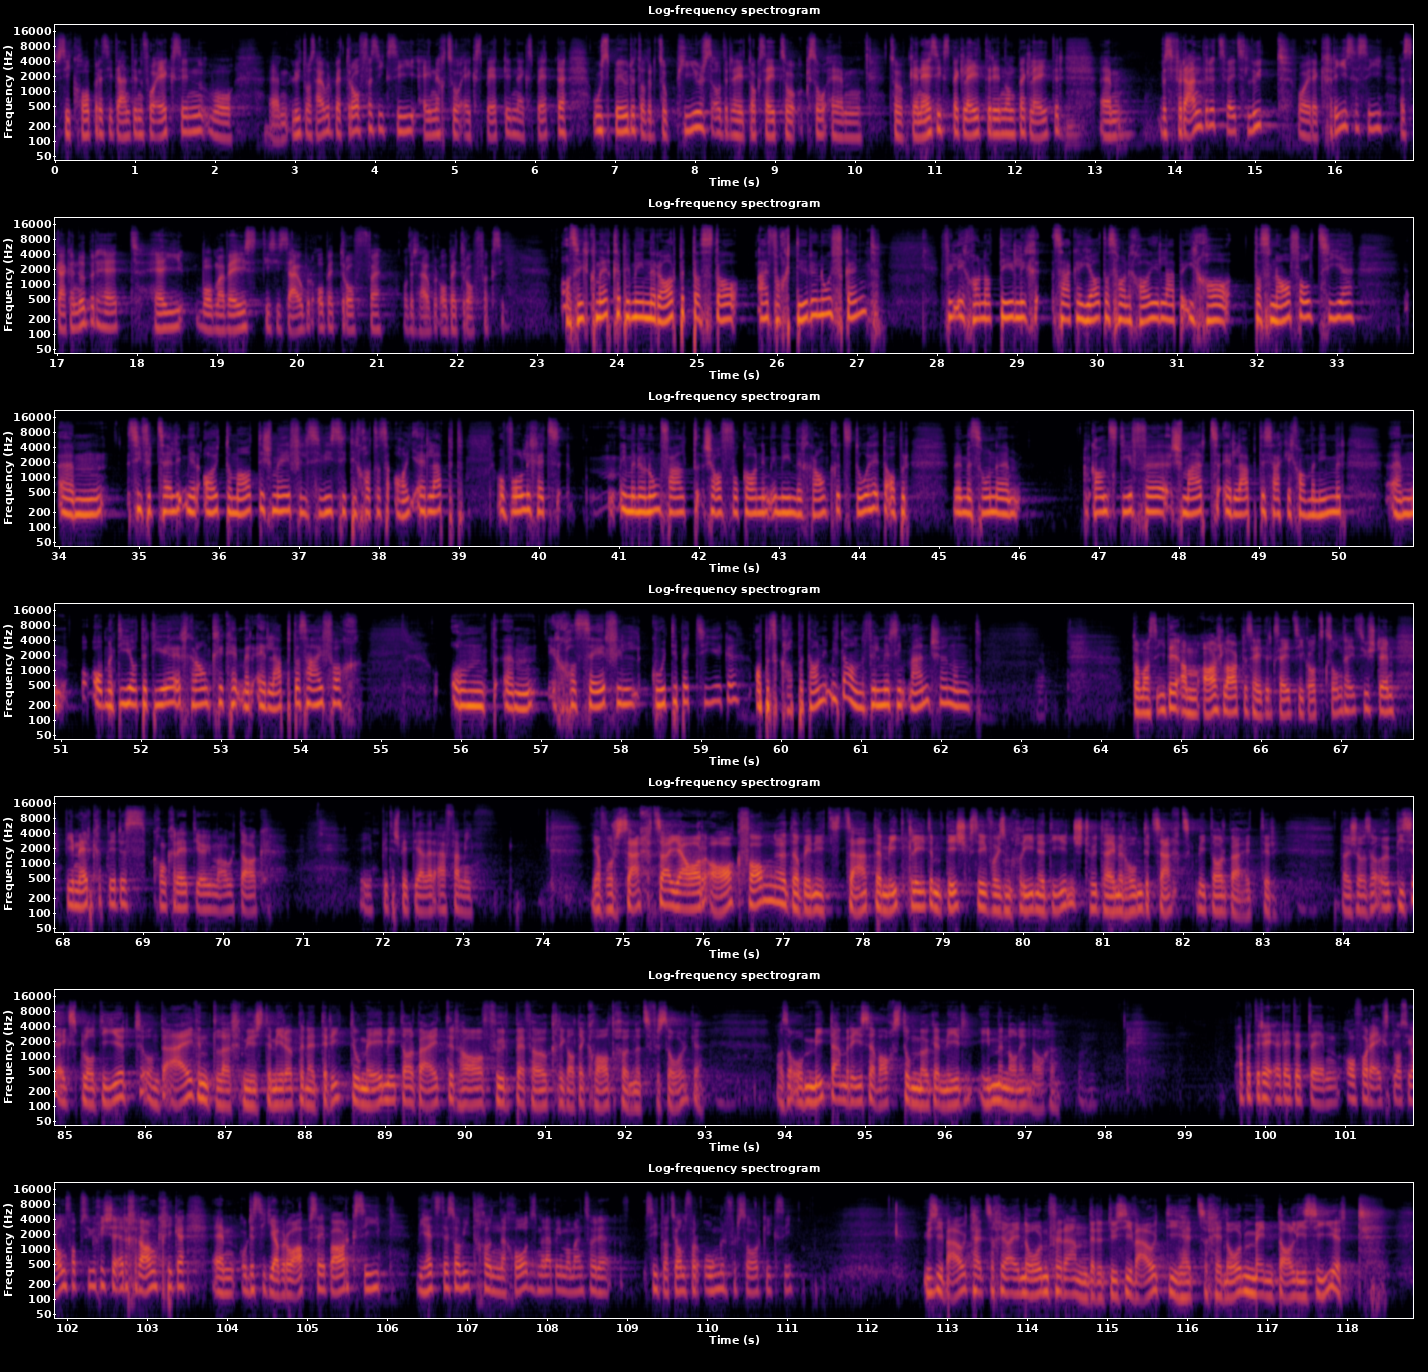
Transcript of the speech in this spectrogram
Sie ist Co-Präsidentin von Exin, wo ähm, Leute, die selber betroffen waren, eigentlich zu Expertinnen und Experten ausbildet oder zu Peers oder er hat auch gesagt, zu, zu, ähm, zu Genesungsbegleiterinnen und Begleitern. Ähm, was verändert es, wenn jetzt Leute, die in einer Krise sind, ein Gegenüber hat, haben, wo man weiss, die sind selber auch betroffen oder selber auch betroffen gewesen? Also ich merke bei meiner Arbeit, dass da einfach Türen aufgehen. Weil ich kann natürlich sagen, ja, das habe ich auch erlebt. Ich kann das nachvollziehen. Ähm, sie erzählen mir automatisch mehr, weil sie wissen, ich habe das auch erlebt. Obwohl ich jetzt in einem Umfeld arbeite, das gar nicht mit meiner Krankheit zu tun hat. Aber wenn man so einen ganz tiefen Schmerz erlebt, dann sage ich, kann man immer, ähm, ob man die oder die Erkrankung hat, man erlebt das einfach. Und ähm, ich habe sehr viele gute Beziehungen, aber es klappt auch nicht mit allen, weil wir sind Menschen und Thomas Ide, am Anschlag, das hat er gesagt, sei Gottes Gesundheitssystem. Wie merkt ihr das konkret in eurem Alltag bei der Spitaler FMI? Ja, vor 16 Jahren angefangen. Da bin ich das zehnte Mitglied am Tisch von unserem kleinen Dienst. Heute haben wir 160 Mitarbeiter. Da ist also etwas explodiert und eigentlich müssten wir etwa ein Drittel mehr Mitarbeiter haben, für die Bevölkerung adäquat können zu versorgen. Also mit diesem riesen Wachstum mögen wir immer noch nicht nachher. Ihr redet ähm, auch von einer Explosion von psychischen Erkrankungen ähm, und das war aber auch absehbar. Gewesen. Wie hat es so weit kommen dass wir eben im Moment so in einer Situation von Unterversorgung sind? Unsere Welt hat sich ja enorm verändert. Unsere Welt die hat sich enorm mentalisiert.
